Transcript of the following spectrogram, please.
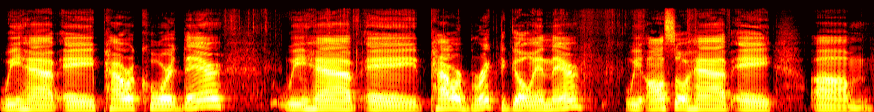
We have a power cord there. We have a power brick to go in there. We also have a um,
